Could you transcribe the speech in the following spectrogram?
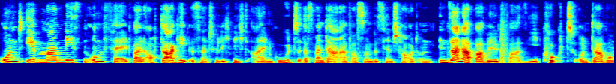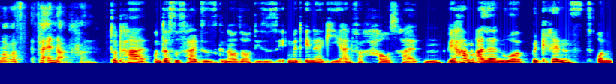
und eben meinem nächsten Umfeld, weil auch da geht es natürlich nicht allen gut, dass man da einfach so ein bisschen schaut und in seiner Bubble quasi guckt und da, wo man was verändern kann. Total. Und das ist halt, das ist genauso auch dieses mit Energie einfach haushalten. Wir haben alle nur begrenzt und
